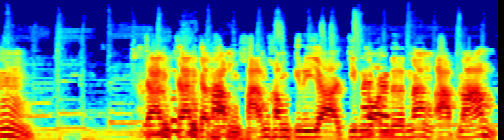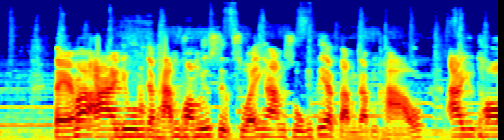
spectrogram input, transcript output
อืม การก็คือการกระทำทำถามคำกริยากินใช่นอนค่ะเดินนั่งอาบน้ำแต่ว่าอายุมันจะถามความรู้สึกสวยงามสูงเตี้ยต่ำดำขาว อายุท้อ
